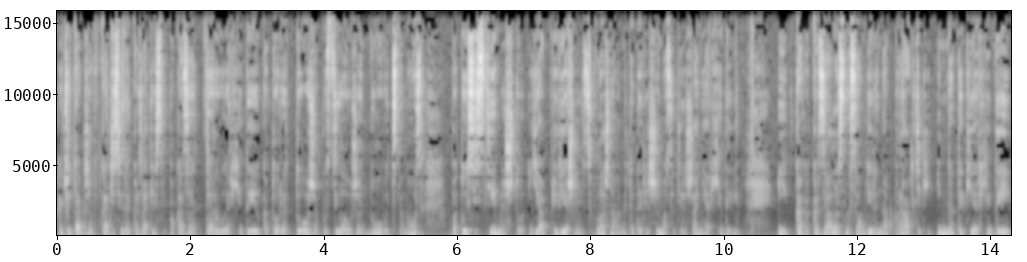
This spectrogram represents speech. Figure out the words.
Хочу также в качестве доказательства показать вторую орхидею, которая тоже пустила уже новый цветонос по той системе, что я приверженец влажного метода режима содержания орхидеи. И, как оказалось, на самом деле на практике именно такие орхидеи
